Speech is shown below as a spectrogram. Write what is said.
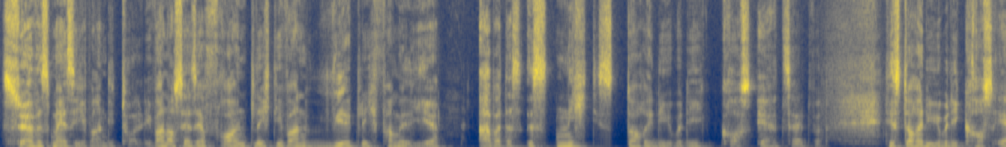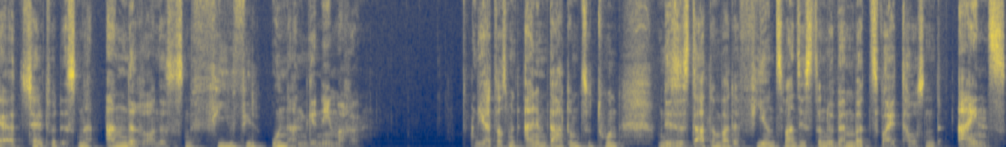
Servicemäßig waren die toll. Die waren auch sehr, sehr freundlich, die waren wirklich familiär. Aber das ist nicht die Story, die über die Crossair erzählt wird. Die Story, die über die Crossair erzählt wird, ist eine andere und das ist eine viel, viel unangenehmere. Die hat was mit einem Datum zu tun und dieses Datum war der 24. November 2001.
